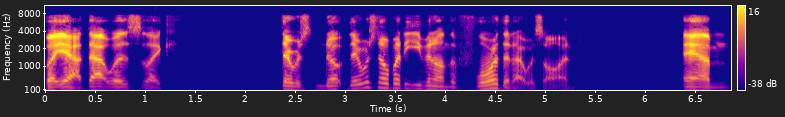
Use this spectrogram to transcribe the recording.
but yeah, that was like there was no there was nobody even on the floor that I was on. And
